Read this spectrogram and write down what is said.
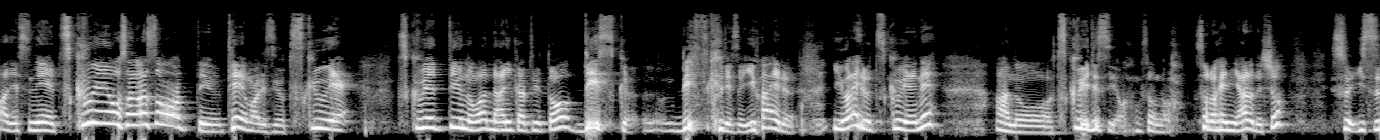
はですね、机を探そうっていうテーマですよ、机。机っていうのは何かというと、ディスク。ディスクですよ。いわゆる、いわゆる机ね。あの、机ですよ。その、その辺にあるでしょ？椅子、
